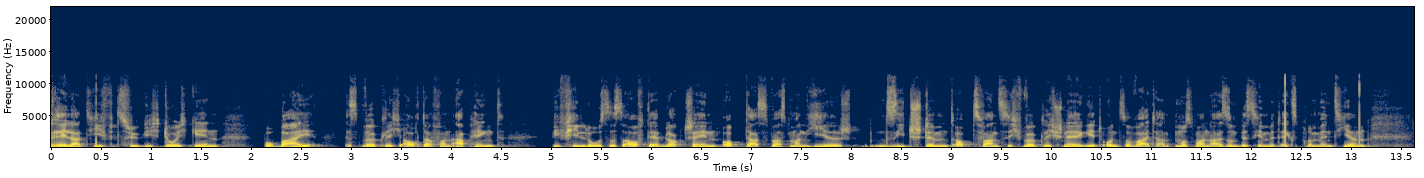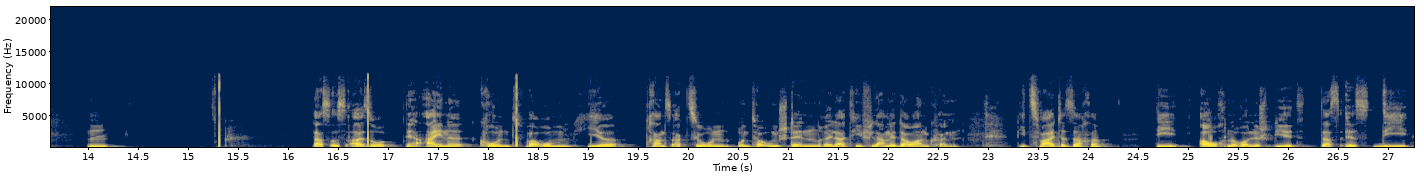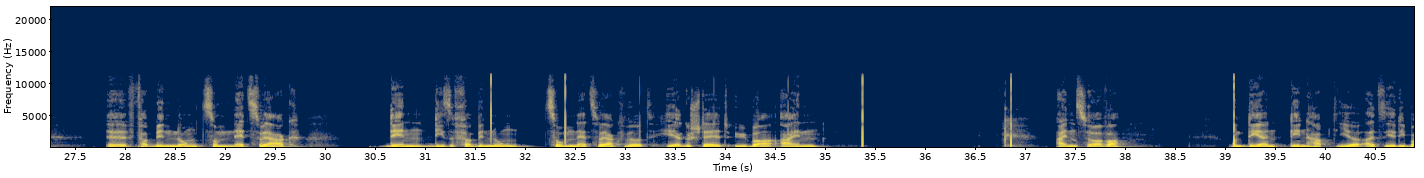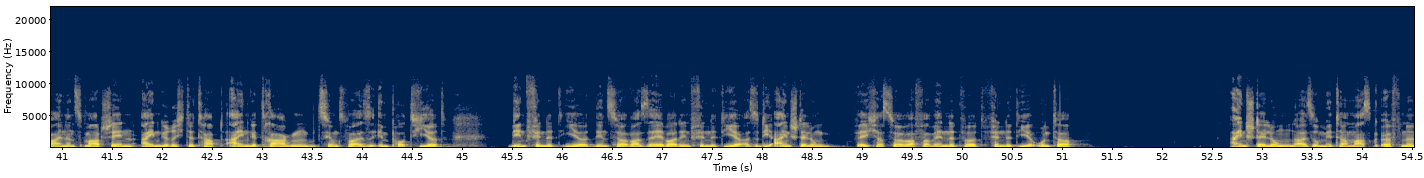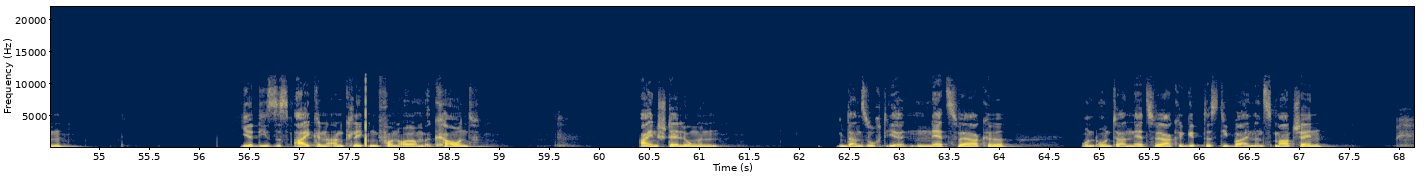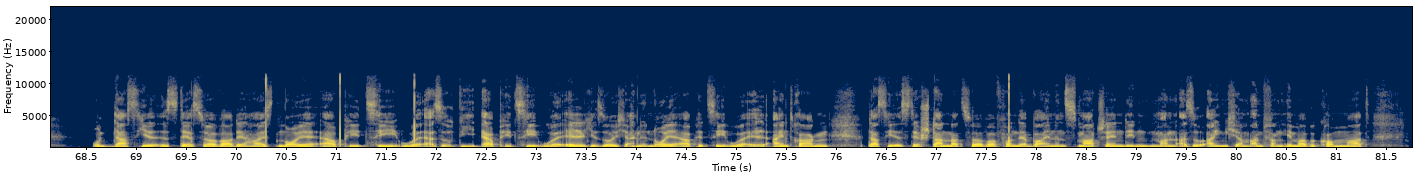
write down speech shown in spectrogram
relativ zügig durchgehen, wobei es wirklich auch davon abhängt, wie viel los ist auf der Blockchain, ob das, was man hier sieht, stimmt, ob 20 wirklich schnell geht und so weiter. Muss man also ein bisschen mit experimentieren. Hm. Das ist also der eine Grund, warum hier Transaktionen unter Umständen relativ lange dauern können. Die zweite Sache, die auch eine Rolle spielt, das ist die äh, Verbindung zum Netzwerk denn diese Verbindung zum Netzwerk wird hergestellt über ein, einen Server. Und der, den habt ihr, als ihr die Binance Smart Chain eingerichtet habt, eingetragen bzw. importiert. Den findet ihr, den Server selber, den findet ihr, also die Einstellung, welcher Server verwendet wird, findet ihr unter Einstellungen, also Metamask öffnen. Hier dieses Icon anklicken von eurem Account Einstellungen, dann sucht ihr Netzwerke und unter Netzwerke gibt es die Binance Smart Chain. Und das hier ist der Server, der heißt neue RPC-URL, also die RPC-URL. Hier soll ich eine neue RPC-URL eintragen. Das hier ist der Standard-Server von der Binance Smart Chain, den man also eigentlich am Anfang immer bekommen hat,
